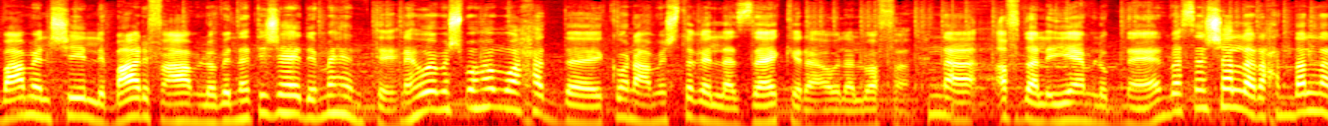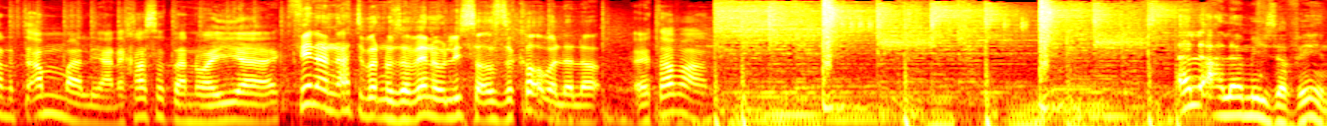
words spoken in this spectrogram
بعمل شيء اللي بعرف أعمله. بالنتيجة هيدي مهنتي. يعني هو مش مهم واحد يكون عم يشتغل للذاكرة أو للوفاء. كنا أفضل أيام لبنان. بس إن شاء الله رح نضلنا نتأمل يعني خاصة وياك. فينا نعتبر إنه زافين ولسه أصدقاء ولا لا؟ إيه طبعا. الإعلامي زافين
